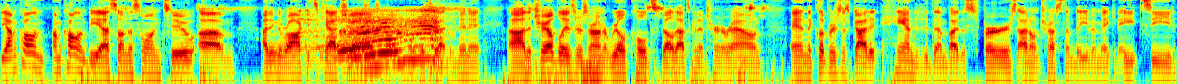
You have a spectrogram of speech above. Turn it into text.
Yeah, I'm calling I'm calling BS on this one too. Um, I think the Rockets catch up. We'll, we'll get to that in a minute. Uh, the Trailblazers are on a real cold spell. That's going to turn around. And the Clippers just got it handed to them by the Spurs. I don't trust them to even make an eight seed.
